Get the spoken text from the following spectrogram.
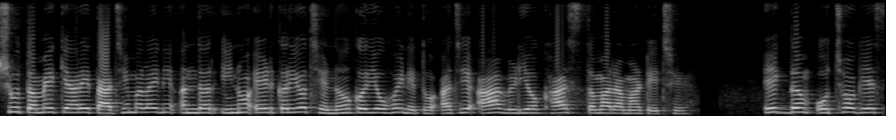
શું તમે ક્યારે તાજી મલાઈની અંદર ઈનો એડ કર્યો છે? ન કર્યો હોય ને તો આજે આ વીડિયો ખાસ તમારા માટે છે. એકદમ ઓછો ગેસ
